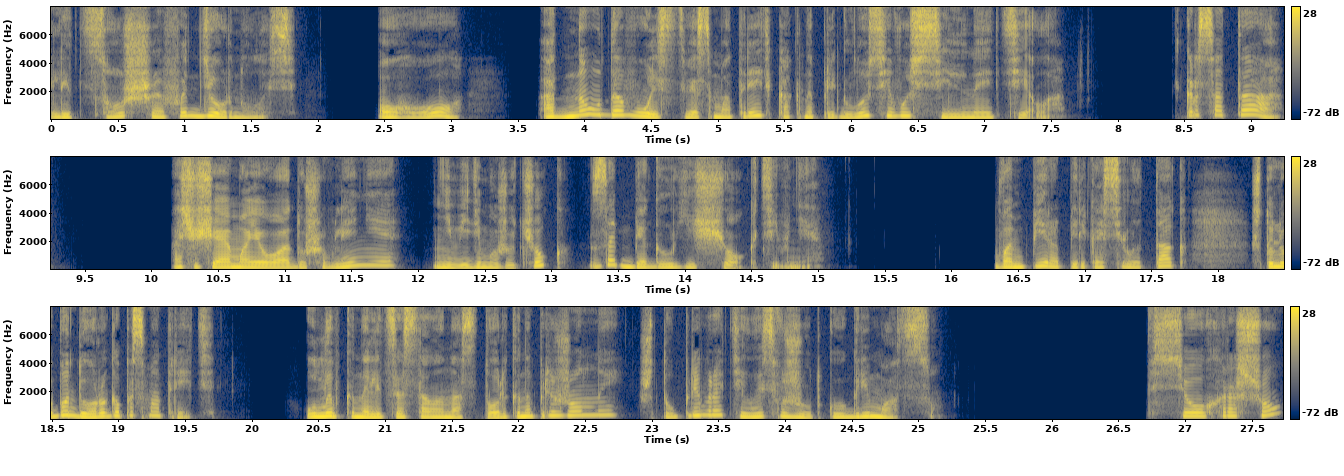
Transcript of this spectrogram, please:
Лицо шефа дернулось. Ого! Одно удовольствие смотреть, как напряглось его сильное тело. Красота! Ощущая мое воодушевление, невидимый жучок забегал еще активнее. Вампира перекосило так, что любо-дорого посмотреть. Улыбка на лице стала настолько напряженной, что превратилась в жуткую гримассу. «Все хорошо?»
